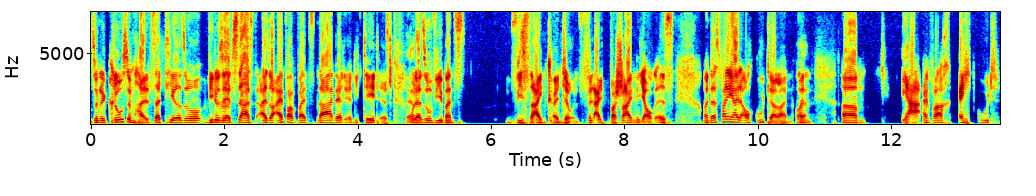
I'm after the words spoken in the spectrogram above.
so eine Kloß im Hals-Satire, so wie du Ja. selbst sagst. Also einfach, weil es nah an der Realität ist. Ja. Oder so, wie man es wie es sein könnte und vielleicht wahrscheinlich auch ist. Und das fand ich halt auch gut daran. Und ähm, ja, einfach echt gut.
